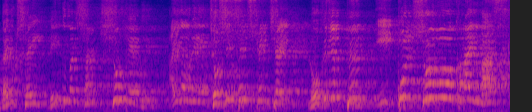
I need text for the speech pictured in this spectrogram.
第6試合リングマジシャン勝負演舞 IWA 女子選手権試合60分一本勝負を行います。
